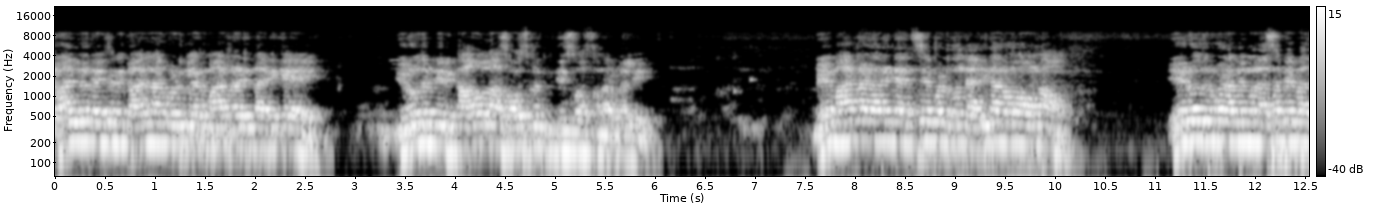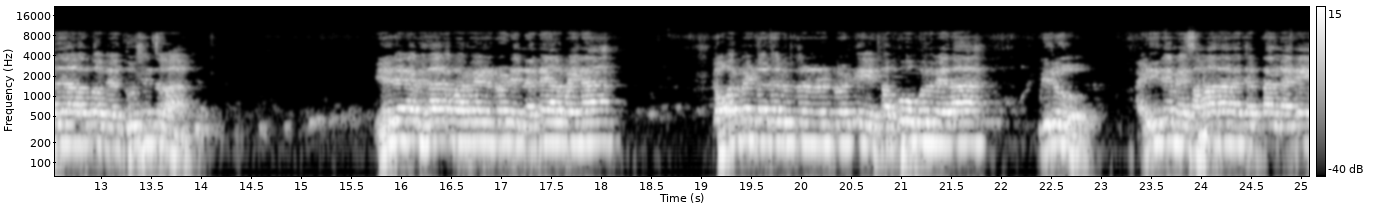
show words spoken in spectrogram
గాలిలో కలిసిన గాలి నా కొడుకులను మాట్లాడిన దానికే ఈరోజు మీరు కావాలో ఆ సంస్కృతిని తీసుకొస్తున్నారు మళ్ళీ. మేము మాట్లాడాలంటే ఎంతసేపు పడుతుంది? అధికారంలో ఉన్నాం. ఏ రోజున కూడా మిమ్మల్ని అసభ్య పదజాలంతో మేము దూషించాల. ఏదైనా విధానపరమైనటువంటి నిర్ణయాలపైన గవర్నమెంట్లో జరుగుతున్నటువంటి తప్పు ఒప్పుల మీద మీరు అడిగితే మేము సమాధానం చెప్తాం కానీ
